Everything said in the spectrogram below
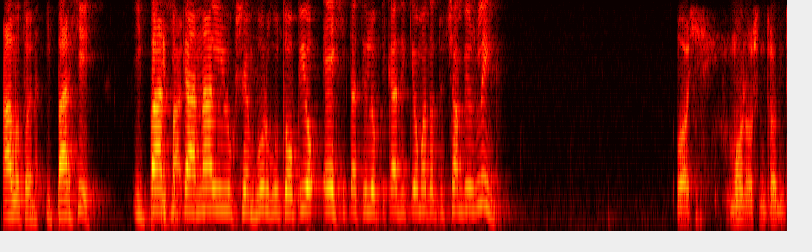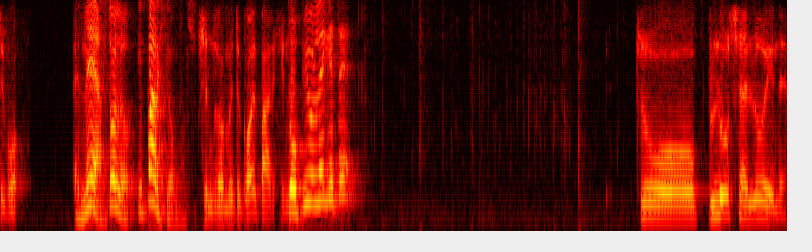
Άλλο το ένα. Υπάρχει; Υπάρχει, Υπάρχει. κανάλι Λουξεμβούργου το οποίο έχει τα τηλεοπτικά δικαιώματα του Champions League; Όχι, μόνο συνδρομητικό. Ε, ναι, αυτό λέω. Υπάρχει όμως. Συνδρομητικό υπάρχει. Ναι. Το οποίο λέγεται. Του πλούσελού είναι,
